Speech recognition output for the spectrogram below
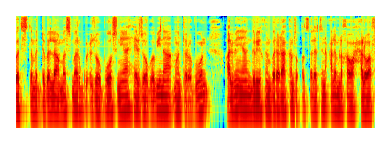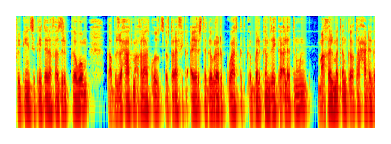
በቲ ዝተመደበላ መስመር ጉዕዞ ቦስንያ ሄርዞጎቪና፣ ሞንተረግቦን፣ ኣልቤንያን ግሪኽን በረራ ከም ዝቐጸለትን ዓለምለኻዊ ሓለዋ ፍሪኬንሲ ከይተረፈ ዝርከቦም ካብ ብዙሓት ማእኸላት ቁፅፅር ትራፊክ ኣየር ዝተገብረ ርክባት ክትቅበል ከምዘይከኣለትን እውን ማእኸል መጠንቀቕታ ሓደጋ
